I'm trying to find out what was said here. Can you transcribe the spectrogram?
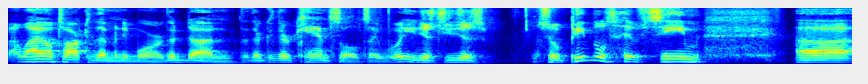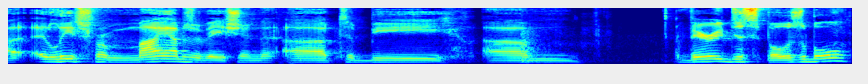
well, I don't talk to them anymore. They're done. They're they're canceled. It's like well, you just you just so people have seemed. Uh, at least from my observation, uh, to be um, very disposable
